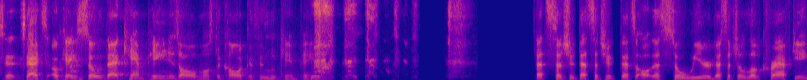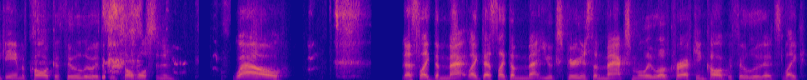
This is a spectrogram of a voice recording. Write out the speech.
th- that's okay? So that campaign is almost a Call of Cthulhu campaign. That's such a that's such a that's all that's so weird. That's such a Lovecraftian game of Call of Cthulhu. It's it's almost an wow. That's like the ma- like that's like the ma- you experience the maximally Lovecraftian Call of Cthulhu. That's like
